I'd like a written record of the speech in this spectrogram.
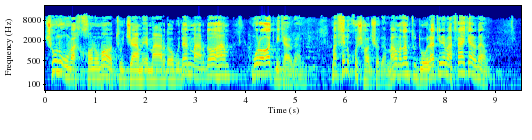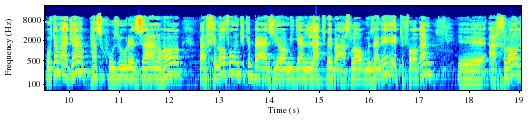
چون اون وقت خانوما تو جمع مردا بودن مردا هم مراعات می‌کردن. من خیلی خوشحال شدم. من اومدم تو دولت اینه مطرح کردم. گفتم عجب پس حضور زنها برخلاف اونچه که بعضیا میگن لطمه به اخلاق می‌زنه اتفاقا اخلاق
